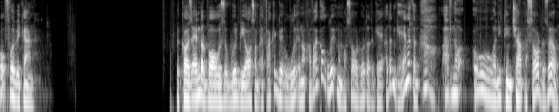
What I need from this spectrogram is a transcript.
Hopefully we can. Because ender balls would be awesome. If I could get looting on... Have I got looting on my sword? What did I get? I didn't get anything. I've not... Oh, I need to enchant my sword as well.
